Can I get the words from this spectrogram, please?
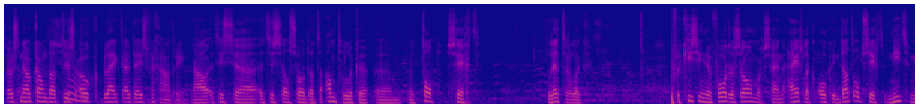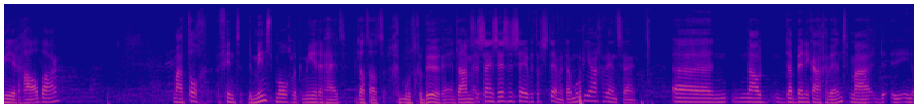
Zo snel kan dat dus ook, blijkt uit deze vergadering? Nou, het is, uh, het is zelfs zo dat de ambtelijke uh, top zegt... letterlijk. Verkiezingen voor de zomer zijn eigenlijk ook in dat opzicht niet meer haalbaar. Maar toch vindt de minst mogelijke meerderheid dat dat ge- moet gebeuren. En daarmee... Er zijn 76 stemmen, daar moet hij aan gewend zijn. Uh, nou, daar ben ik aan gewend. Maar in,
